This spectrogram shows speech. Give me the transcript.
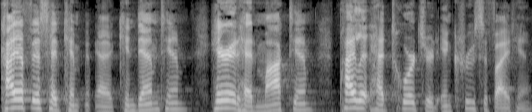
Caiaphas had con- uh, condemned him. Herod had mocked him. Pilate had tortured and crucified him.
